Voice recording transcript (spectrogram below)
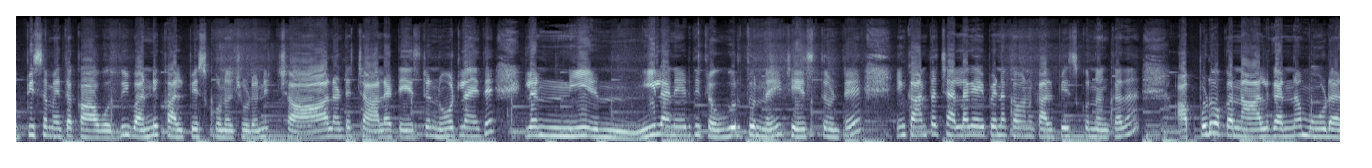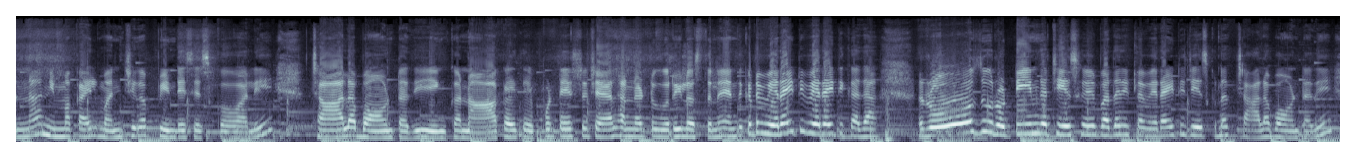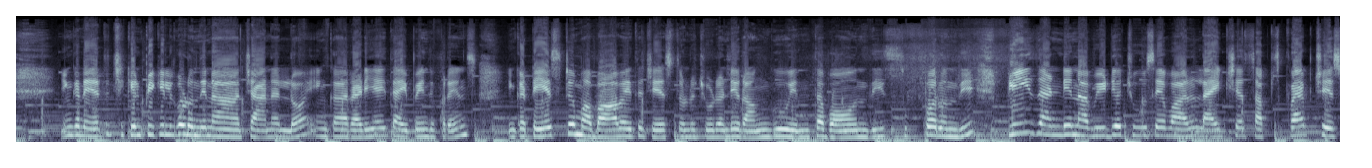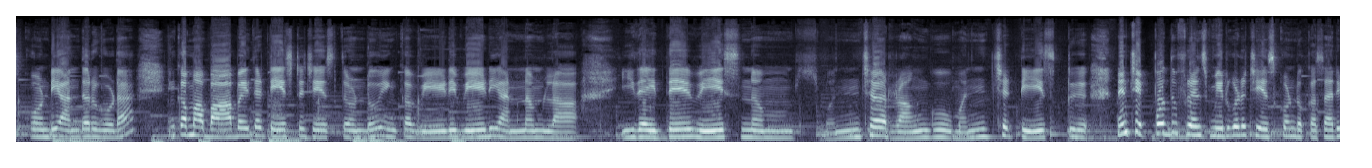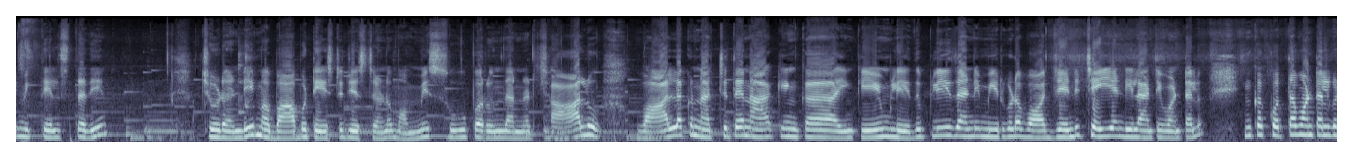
ఉప్పిసం అయితే కావద్దు. ఇవన్నీ కలిపేసుకున్న చూడండి చాలా అంటే చాలా టేస్ట్. నోట్లో అయితే ఇలా నీ నీళ్ళు అనేది ఇట్లా ఊరుతున్నాయి చేస్తుంటే. ఇంకా అంత చల్లగా అయిపోయినాక మనం కలిపేసుకున్నాం కదా అప్పుడు ఒక నాలుగన్నా మూడన్నా నిమ్మకాయలు మంచిగా పిండేసేసుకోవాలి. చాలా బాగుంటుంది ఇంకా నాకైతే ఎప్పుడు టేస్ట్ చేయాలన్నట్టు ఊరీలు వస్తున్నాయి. ఎందుకంటే వెరైటీ వెరైటీ కదా. రోజు రొటీన్గా చేసుకునే బదులు ఇట్లా వెరైటీ చేసుకున్నది చాలా బాగుంటుంది ఇంకా నేనైతే చికెన్ పికిల్ కూడా ఉంది నా ఛానల్లో. ఇంకా రెడీ అయితే అయిపోయింది ఫ్రెండ్స్. ఇంకా టేస్ట్ మా బాబు అయితే చేస్తుండు చూడండి. రంగు ఎంత బాగుంది సూపర్ ఉంది. ప్లీజ్ అండి నా వీడియో చూసేవారు లైక్ షేర్ సబ్స్క్రైబ్ చేసుకోండి అందరూ కూడా. ఇంకా మా బాబు అయితే టేస్ట్ చేస్తుండు. ఇంకా వేడి వేడి అన్నంలా ఇదైతే వేసినాం. మంచి రంగు మంచి టేస్ట్. నేను చెప్పొద్దు ఫ్రెండ్స్ మీరు కూడా చేసుకోండి. ఒకసారి మీకు తెలుస్తుంది. చూడండి మా బాబు టేస్ట్ చేస్తున్నాడు. మమ్మీ సూపర్ ఉంది అన్నట్టు చాలు వాళ్ళకు నచ్చితే నాకు ఇంకా ఇంకేం లేదు. ప్లీజ్ అండి మీరు కూడా వాచ్ చేయండి చెయ్యండి ఇలాంటి వంటలు. ఇంకా కొత్త వంటల గురించి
